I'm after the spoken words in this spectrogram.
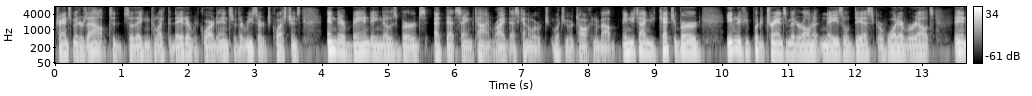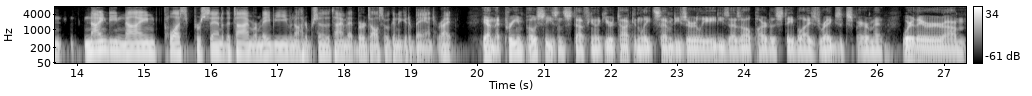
transmitters out to, so they can collect the data required to answer the research questions, and they're banding those birds at that same time, right? That's kind of what you were talking about. Anytime you catch a bird, even if you put a transmitter on it, nasal disc or whatever else, in 99 plus percent of the time, or maybe even 100% of the time, that bird's also going to get a band, right? Yeah, and that pre and postseason stuff, you know, like you were talking late 70s, early 80s, that was all part of the stabilized regs experiment where they were, um,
